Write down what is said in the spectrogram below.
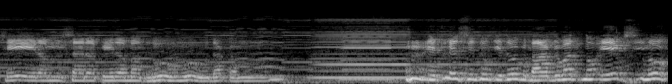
ક્ષીરમ સરપિરમધૂદકમ એટલે સીધું કીધું કે ભાગવતનો એક શ્લોક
